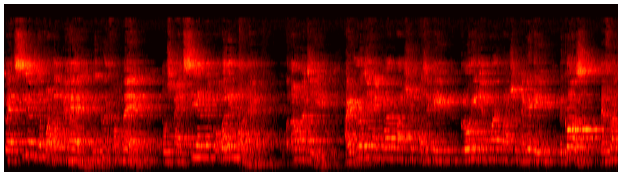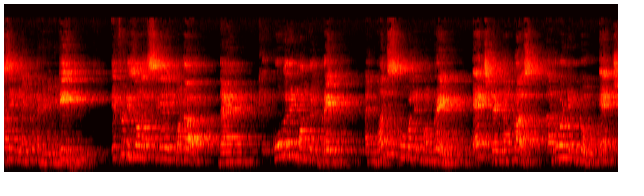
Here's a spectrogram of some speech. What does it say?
तो HCl जब बॉटल में है लिक्विड फॉर्म में तो उसमें HCl में कोवलेंट बॉन्ड है पता होना चाहिए hydrogen acquire partial positive chlorine acquire partial negative because difference in electronegativity if you dissolve HCl in water then covalent bond will break and once covalent bond break H delta plus convert into H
